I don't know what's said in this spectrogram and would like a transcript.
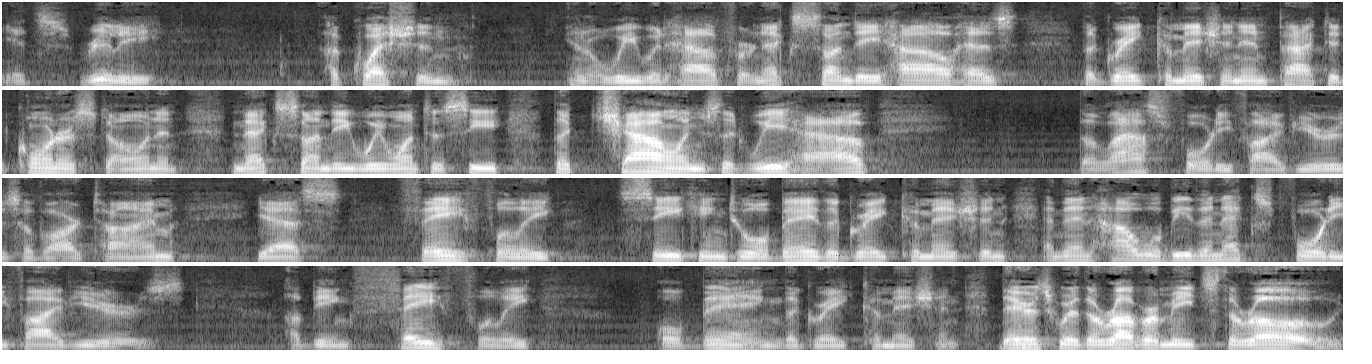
It's really a question you know we would have for next Sunday how has the Great Commission impacted Cornerstone and next Sunday we want to see the challenge that we have the last 45 years of our time yes, faithfully seeking to obey the Great Commission, and then how will be the next 45 years of being faithfully obeying the Great Commission? There's where the rubber meets the road.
